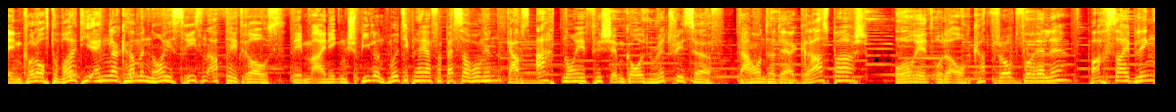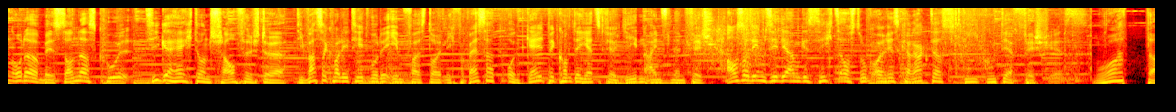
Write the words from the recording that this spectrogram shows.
In Call of the Wild Die Engler kam ein neues Riesen-Update raus. Neben einigen Spiel- und Multiplayer-Verbesserungen gab es acht neue Fische im Golden Red Reserve. Darunter der Grasbarsch, Orit oder auch Cutthroat-Forelle, Bachsaibling oder besonders cool Tigerhechte und Schaufelstör. Die Wasserqualität wurde ebenfalls deutlich verbessert und Geld bekommt ihr jetzt für jeden einzelnen Fisch. Außerdem seht ihr am Gesichtsausdruck eures Charakters, wie gut der Fisch ist. What the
